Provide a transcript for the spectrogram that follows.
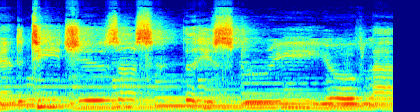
And it teaches us the history of life.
